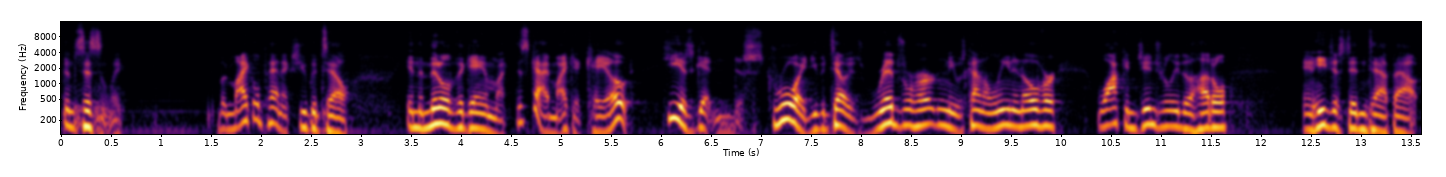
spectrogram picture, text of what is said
consistently. But Michael Penix, you could tell in the middle of the game, like this guy might get KO'd he is getting destroyed. You could tell his ribs were hurting. He was kind of leaning over, walking gingerly to the huddle, and he just didn't tap out.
